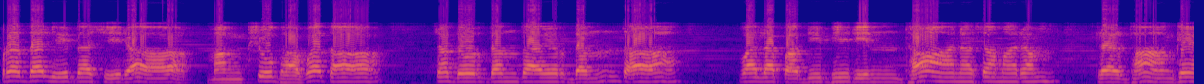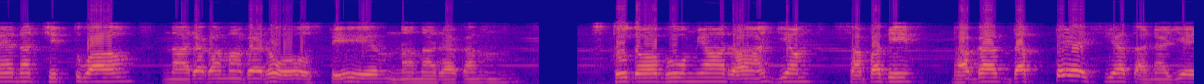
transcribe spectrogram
प्रदलितशिरा मङ्क्षुभवता। चतुर्दन्तैर्दन्ता वलपदिभिरिन्धानसमरं रथाङ्गेन चित्वा नरकमकरोस्तीर्णनरकम् स्तुतो भूम्या राज्यं सपदि भगदत्तेस्य तनये।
